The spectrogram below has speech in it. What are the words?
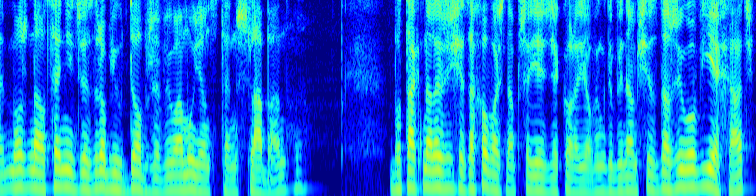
e, można ocenić, że zrobił dobrze, wyłamując ten szlaban, bo tak należy się zachować na przejeździe kolejowym. Gdyby nam się zdarzyło wjechać,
